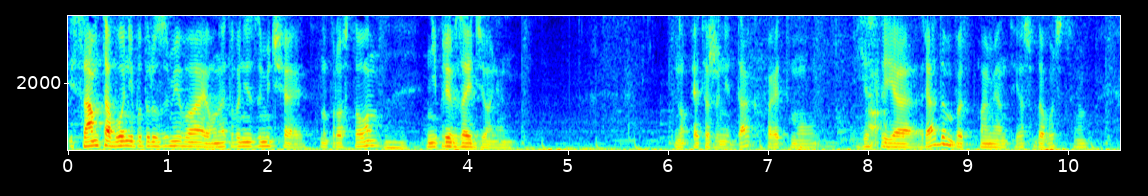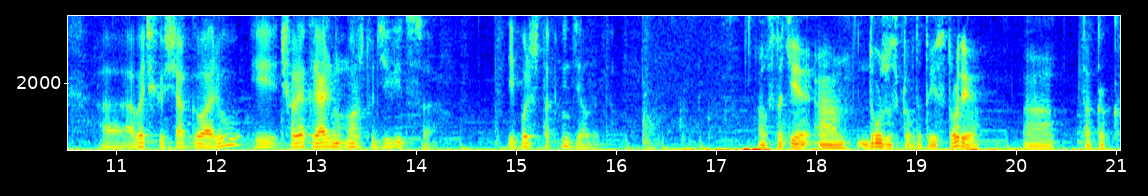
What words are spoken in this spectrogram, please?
И сам того не подразумевая, он этого не замечает. Ну, просто он угу. непревзойденен. Но это же не так, поэтому если а. я рядом в этот момент, я с удовольствием э, об этих вещах говорю, и человек реально может удивиться и больше так не делает. А, кстати, а, дружеская вот эта история, а, так как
